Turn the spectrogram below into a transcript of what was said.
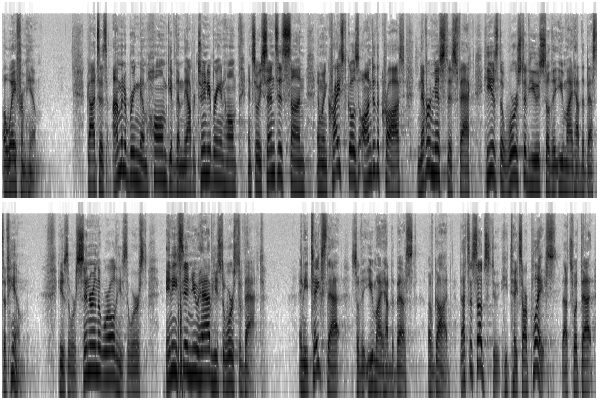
away from Him. God says, I'm going to bring them home, give them the opportunity to bring it home. And so he sends his son. And when Christ goes onto the cross, never miss this fact, he is the worst of you so that you might have the best of him. He is the worst sinner in the world. He's the worst. Any sin you have, he's the worst of that. And he takes that so that you might have the best of God. That's a substitute. He takes our place. That's what that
